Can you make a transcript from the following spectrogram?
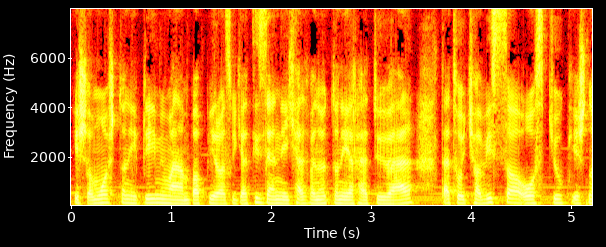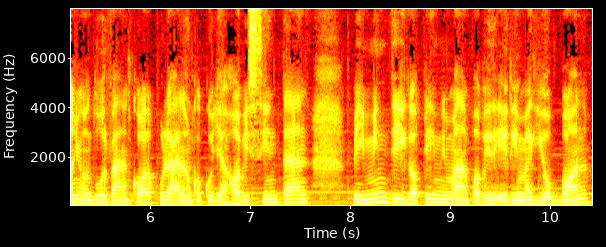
és a mostani prémium állampapír az ugye 14,75-on érhető el, tehát hogyha visszaosztjuk és nagyon durván kalkulálunk, akkor ugye havi szinten még mindig a prémium állampapír éri meg jobban.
